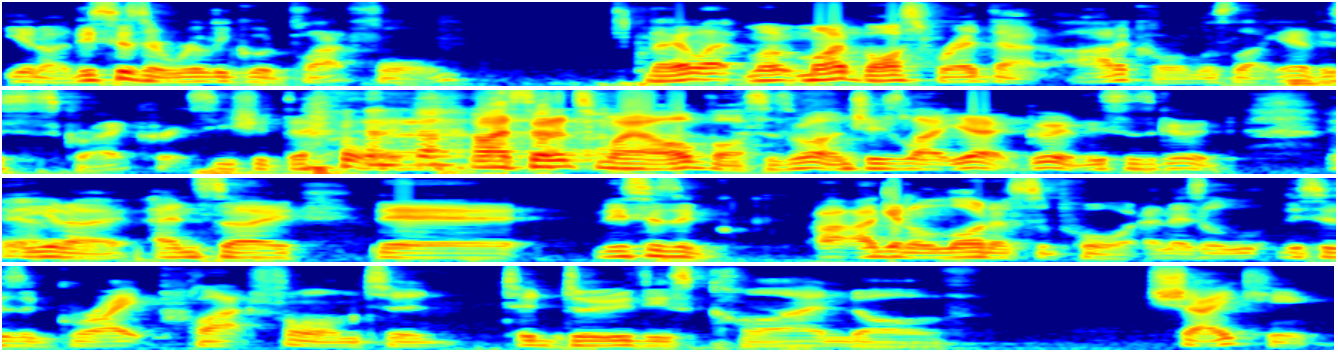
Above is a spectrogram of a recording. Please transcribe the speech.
you know this is a really good platform. They like my, my boss read that article and was like yeah this is great chris. You should definitely and i sent it to my old boss as well and she's like yeah good. This is good. Yeah. you know and so there this is a i get a lot of support, and there's a this is a great platform to to do this kind of shaking.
